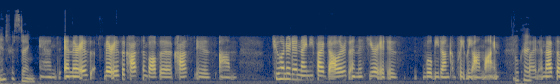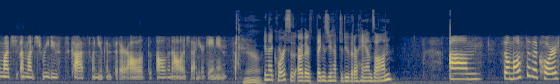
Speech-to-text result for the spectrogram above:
Interesting. And and there is there is a cost involved. The cost is um, $295, and this year it is will be done completely online. Okay. But and that's a much a much reduced cost when you consider all of the, all the knowledge that you're gaining. So, yeah. In that course, are there things you have to do that are hands on? um, so most of the course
